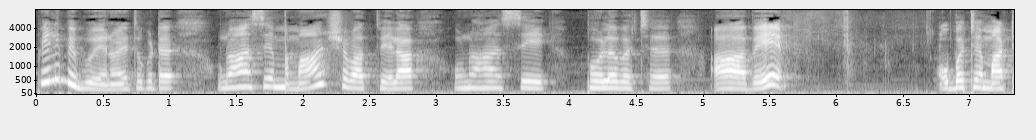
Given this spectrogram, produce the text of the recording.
පිළිඹු වෙනවා. එතකොට උන්වහන්සේ මාංශවත් වෙලා උන්වහන්සේ පොළවට ආවේ. ඔබට මට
